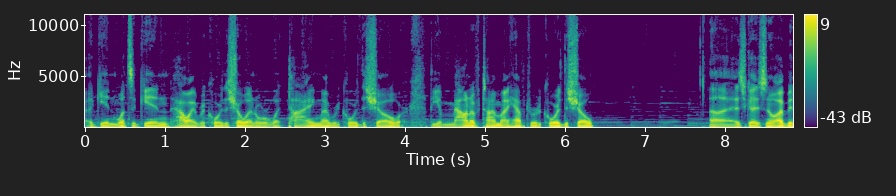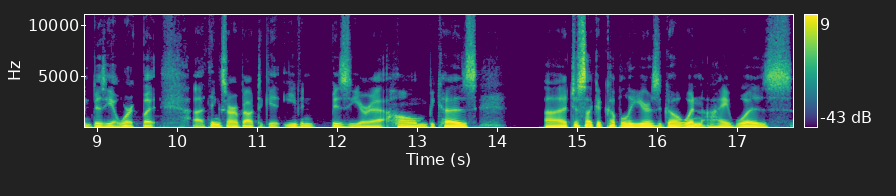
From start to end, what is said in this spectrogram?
again once again how I record the show and or what time I record the show or the amount of time I have to record the show. Uh, as you guys know, I've been busy at work, but uh, things are about to get even busier at home because uh, just like a couple of years ago when I was,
